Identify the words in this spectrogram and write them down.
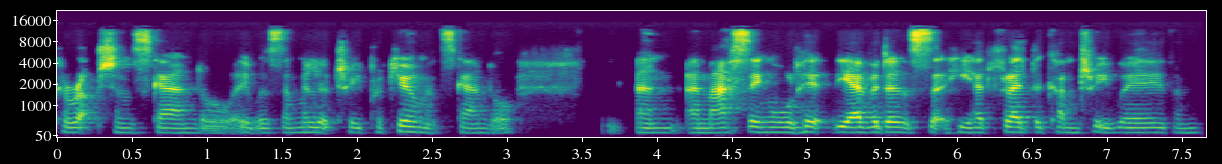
corruption scandal. It was a military procurement scandal and amassing all the evidence that he had fled the country with and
